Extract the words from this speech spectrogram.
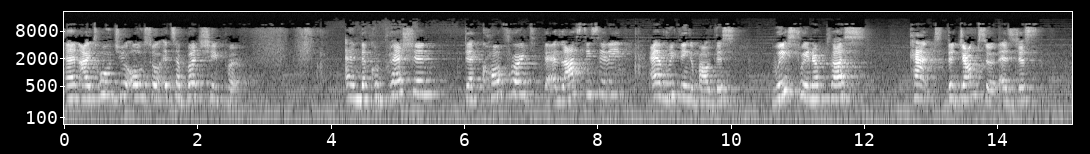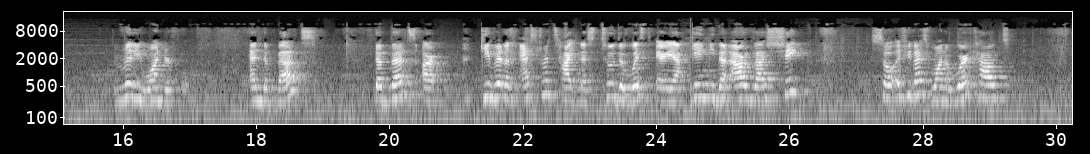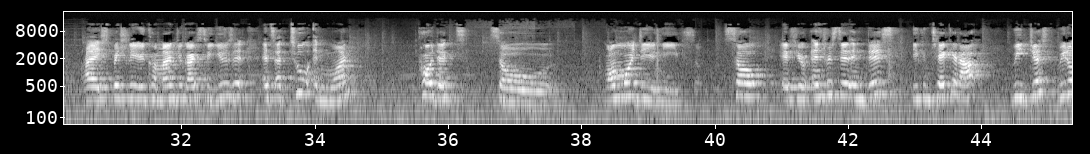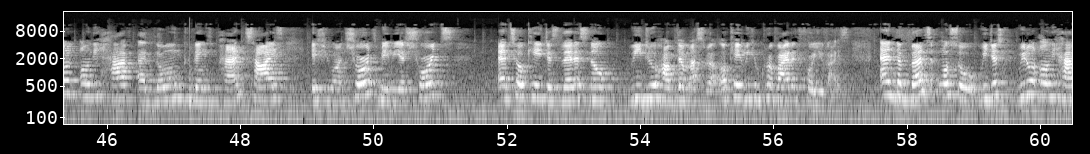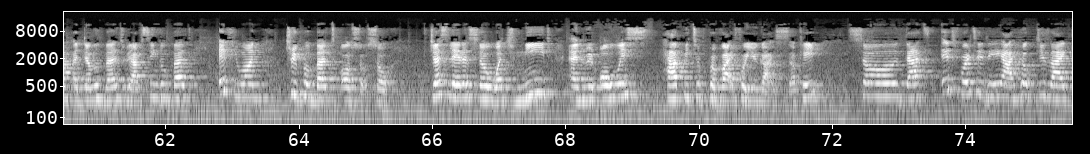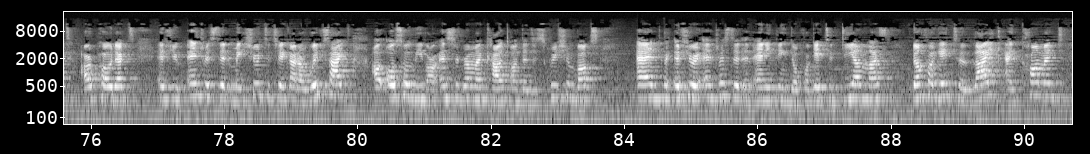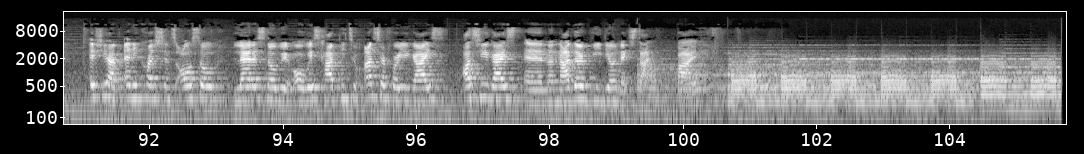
And I told you also it's a butt shaper. And the compression, the comfort, the elasticity, everything about this waist trainer plus pants, the jumpsuit is just really wonderful. And the belts, the belts are give it an extra tightness to the waist area, gave me that hourglass shape. So if you guys want to work out, I especially recommend you guys to use it. It's a two-in-one product, so what more do you need? So if you're interested in this, you can check it out. We just, we don't only have a long length pant size. If you want shorts, maybe a shorts it's okay just let us know we do have them as well okay we can provide it for you guys and the belts also we just we don't only have a double belt we have single belt. If you want triple belt also. So just let us know what you need and we're always happy to provide for you guys okay? So that's it for today. I hope you liked our product. If you're interested make sure to check out our website. I'll also leave our Instagram account on the description box. And if you're interested in anything, don't forget to DM us. Don't forget to like and comment. If you have any questions also, let us know. We're always happy to answer for you guys. I'll see you guys in another video next time. Bye.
